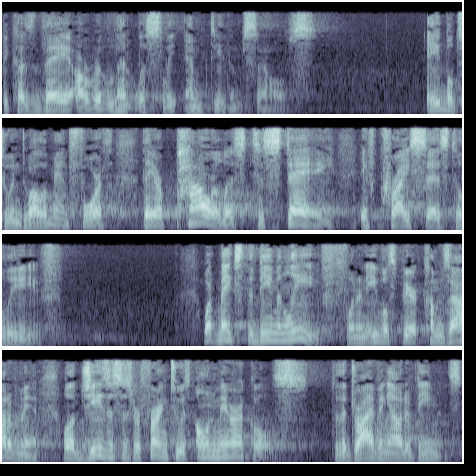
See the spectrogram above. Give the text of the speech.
because they are relentlessly empty themselves. Able to indwell a man. Fourth, they are powerless to stay if Christ says to leave. What makes the demon leave when an evil spirit comes out of a man? Well, Jesus is referring to his own miracles, to the driving out of demons.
